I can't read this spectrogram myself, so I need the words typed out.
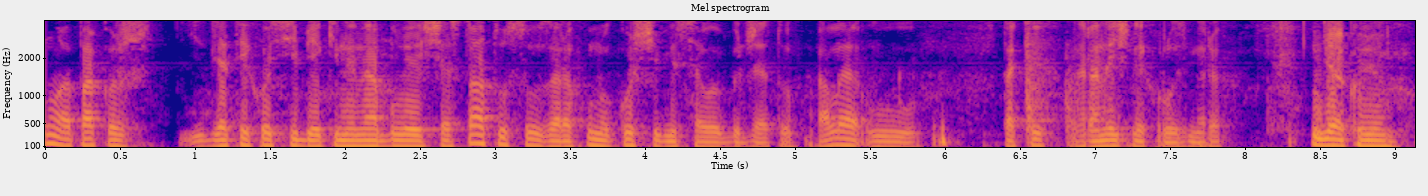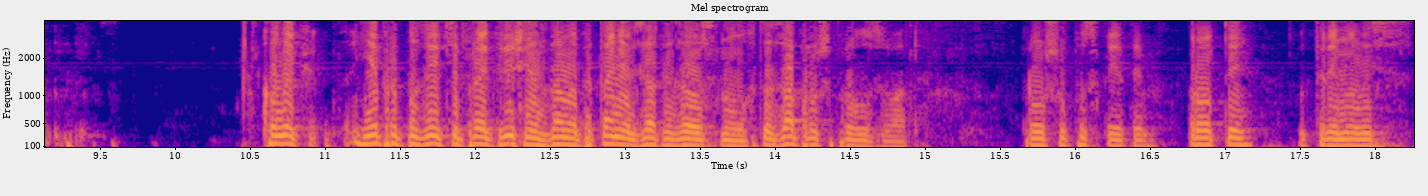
Ну, а також для тих осіб, які не набули ще статусу, за рахунок коштів місцевого бюджету, але у таких граничних розмірах. Дякую. Колег, є пропозиція проект рішення з даного питання взяти за основу. Хто за, прошу проголосувати. Прошу пустити. Проти, утримались.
